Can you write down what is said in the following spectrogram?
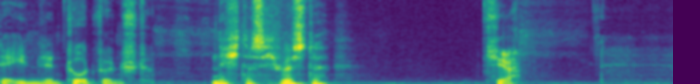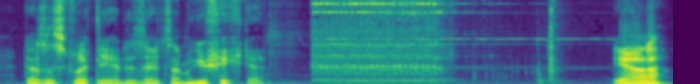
der Ihnen den Tod wünscht? Nicht, dass ich wüsste. Tja, das ist wirklich eine seltsame Geschichte. Ja?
